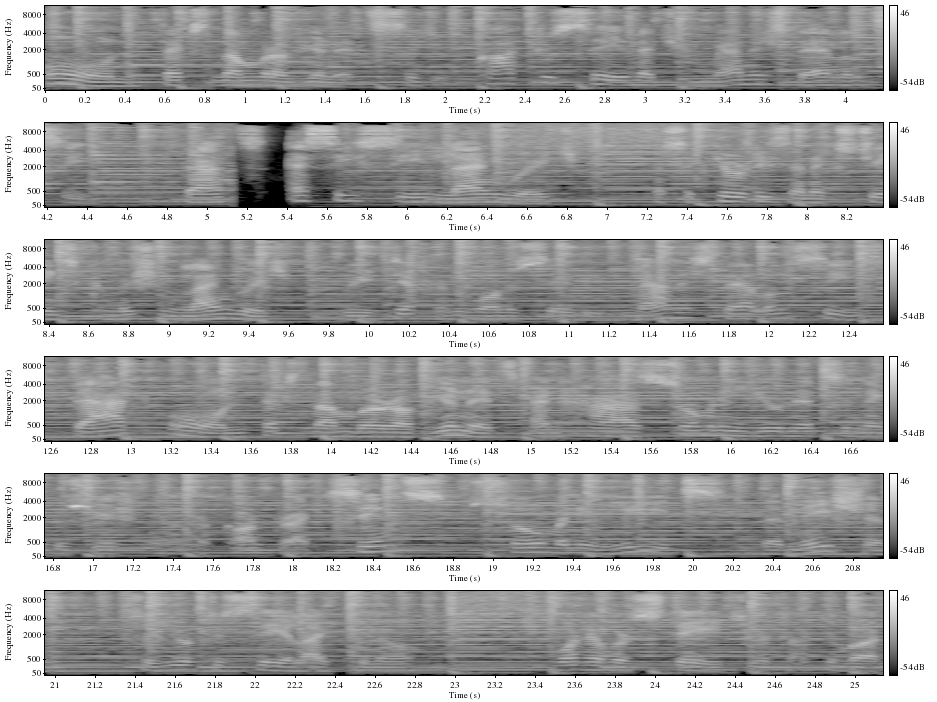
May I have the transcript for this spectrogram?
own X number of units. So you've got to say that you manage the LLC. That's SEC language the Securities and Exchange Commission language, we definitely want to say we manage the LLCs that own X number of units and has so many units in negotiation under contract since so many leads the nation. So you have to say like, you know, whatever stage you're talking about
